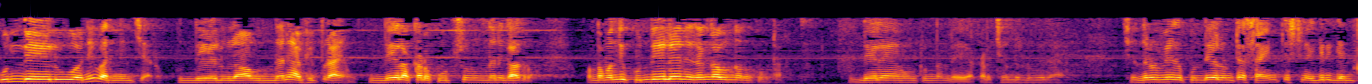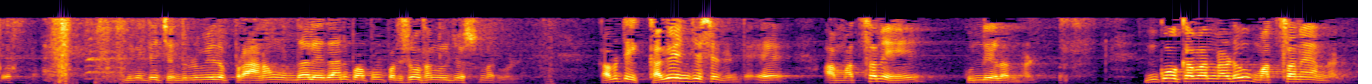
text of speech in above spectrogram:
కుందేలు అని వర్ణించారు. కుందేలులా ఉందని అభిప్రాయం. కుందేలు అక్కడ కూర్చుని ఉందని కాదు. కొంతమంది కుందేలే నిజంగా ఉందనుకుంటారు. కుందేలే ఉంటుందండి అక్కడ చంద్రుడి మీద. చంద్రుడి మీద కుందేలు ఉంటే సైంటిస్టులు ఎగిరి గెంతేస్తారు. ఎందుకంటే చంద్రుడి మీద ప్రాణం ఉందా లేదా అని పాపం పరిశోధనలు చేస్తున్నారు వాళ్ళు. కాబట్టి కవి ఏం చేశాడంటే ఆ మత్సని కుందేలు అన్నాడు. ఇంకో కవి అన్నాడు మత్సనే అన్నాడు.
